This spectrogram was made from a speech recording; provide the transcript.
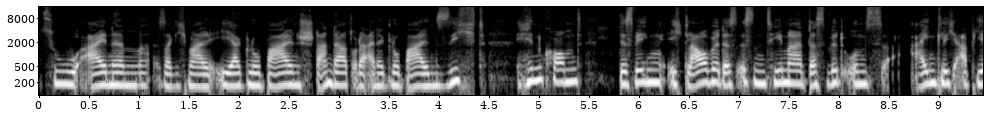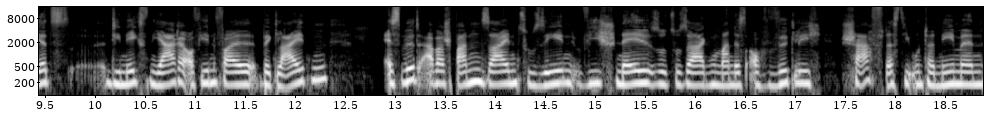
zu einem, sag ich mal, eher globalen Standard oder einer globalen Sicht hinkommt. Deswegen, ich glaube, das ist ein Thema, das wird uns eigentlich ab jetzt die nächsten Jahre auf jeden Fall begleiten. Es wird aber spannend sein zu sehen, wie schnell sozusagen man es auch wirklich schafft, dass die Unternehmen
